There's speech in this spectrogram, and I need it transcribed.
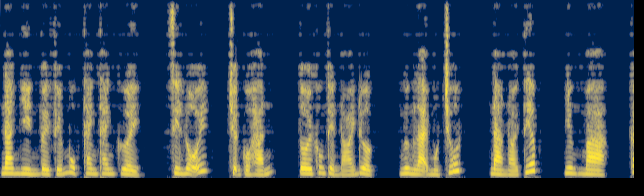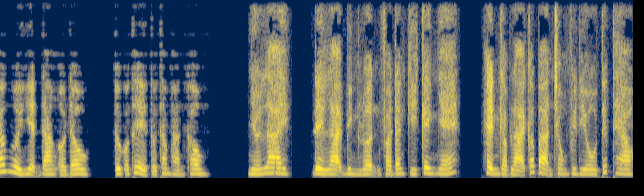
nàng nhìn về phía mục thanh thanh cười, xin lỗi, chuyện của hắn, tôi không thể nói được, ngừng lại một chút, nàng nói tiếp, nhưng mà, các người hiện đang ở đâu, tôi có thể tới thăm hắn không? Nhớ like, để lại bình luận và đăng ký kênh nhé. Hẹn gặp lại các bạn trong video tiếp theo.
